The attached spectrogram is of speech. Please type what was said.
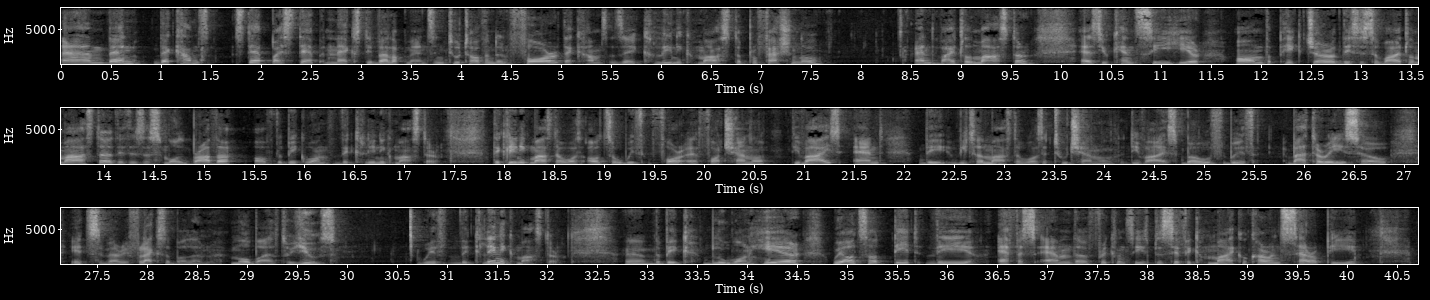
and then there comes step by step next developments. In 2004, there comes the Clinic Master Professional and Vital Master. As you can see here on the picture, this is a Vital Master, this is a small brother of the big one, the Clinic Master. The Clinic Master was also with a four uh, channel device, and the Vital Master was a two channel device, both with battery, so it's very flexible and mobile to use with the Clinic Master, uh, the big blue one here. We also did the FSM, the frequency specific microcurrent therapy,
